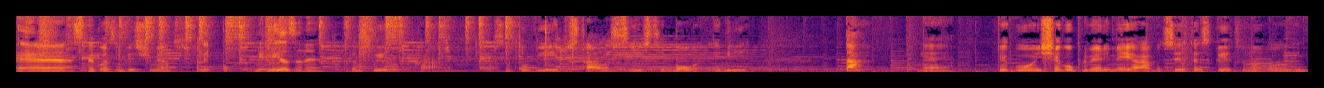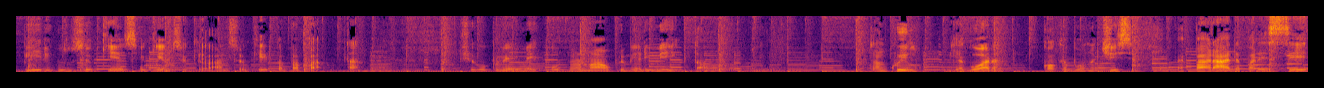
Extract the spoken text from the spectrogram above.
é, esse negócio de investimentos. Falei, pô, beleza, né? Tranquilo, tá? Cinco vídeos, tal, assiste, boa, alegria. Tá, né? Pegou e chegou o primeiro e-mail. Ah, você tá inscrito no Empíricos, não sei o que, não sei o que, não sei o que lá, não sei o que, papapá. Tá. Chegou o primeiro e-mail, pô, normal, primeiro e-mail tal. Tranquilo. E agora, qual que é a boa notícia? Vai parar de aparecer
